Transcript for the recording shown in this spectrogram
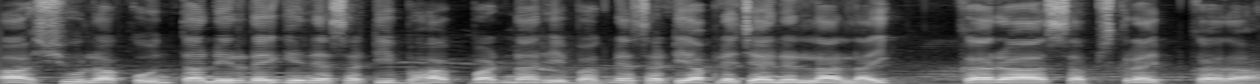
आशूला कोणता निर्णय घेण्यासाठी भाग पाडणार हे बघण्यासाठी आपल्या चॅनलला लाईक करा सबस्क्राईब करा.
